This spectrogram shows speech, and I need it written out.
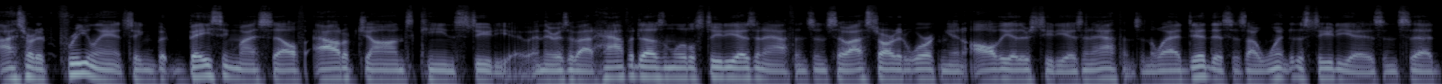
I started freelancing, but basing myself out of John's Keane's studio. And there was about half a dozen little studios in Athens. And so I started working in all the other studios in Athens. And the way I did this is I went to the studios and said,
